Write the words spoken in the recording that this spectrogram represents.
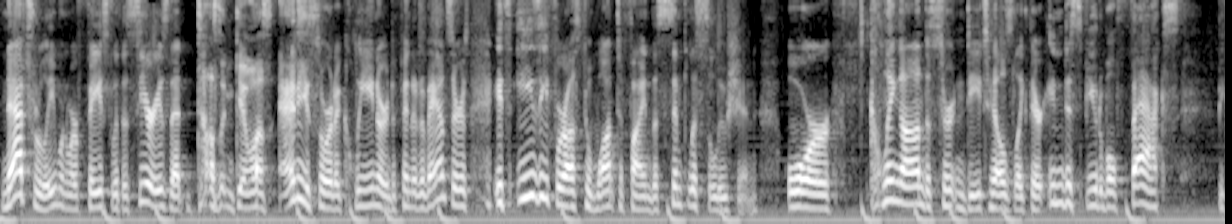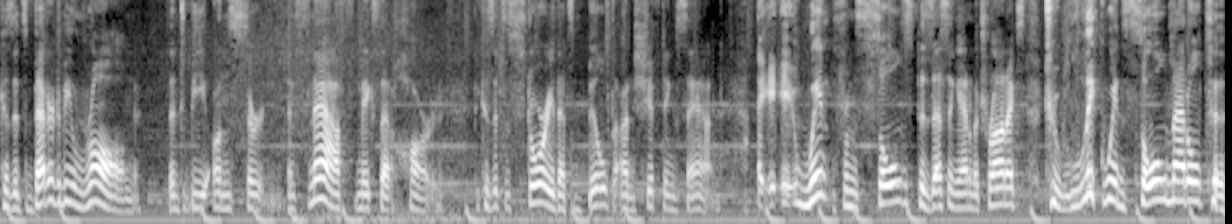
naturally, when we're faced with a series that doesn't give us any sort of clean or definitive answers, it's easy for us to want to find the simplest solution or cling on to certain details like they're indisputable facts because it's better to be wrong than to be uncertain. And FNAF makes that hard because it's a story that's built on shifting sand. It went from souls possessing animatronics to liquid soul metal to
